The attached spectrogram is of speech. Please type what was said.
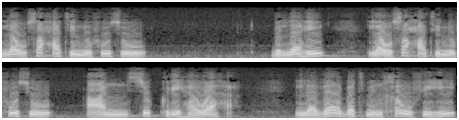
لو صحت النفوس بالله لو صحت النفوس عن سكر هواها. لذابت من خوفه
